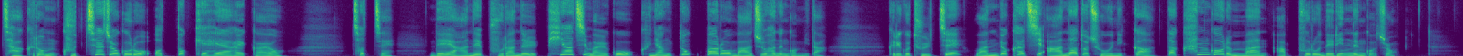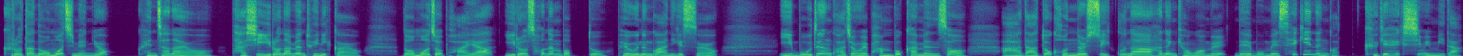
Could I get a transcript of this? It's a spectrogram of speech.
자, 그럼 구체적으로 어떻게 해야 할까요? 첫째, 내 안의 불안을 피하지 말고 그냥 똑바로 마주하는 겁니다. 그리고 둘째, 완벽하지 않아도 좋으니까 딱 한 걸음만 앞으로 내딛는 거죠. 그러다 넘어지면요? 괜찮아요. 다시 일어나면 되니까요. 넘어져 봐야 일어서는 법도 배우는 거 아니겠어요? 이 모든 과정을 반복하면서 아, 나도 건널 수 있구나 하는 경험을 내 몸에 새기는 것. 그게 핵심입니다.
